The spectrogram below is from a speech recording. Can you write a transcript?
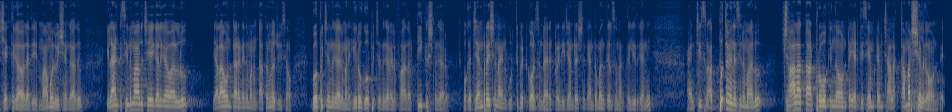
శక్తి కావాలి. అది మామూలు విషయం కాదు. ఇలాంటి సినిమాలు చేయగలిగే వాళ్ళు ఎలా ఉంటారనేది మనం గతంలో చూసాం. గోపిచంద్ గారు మన హీరో గోపిచంద్ గారు వాళ్ళ ఫాదర్ టీ కృష్ణ గారు. ఒక జనరేషన్ ఆయన గుర్తుపెట్టుకోవాల్సిన డైరెక్టర్. ఈ జనరేషన్కి ఎంతమంది తెలుసు నాకు తెలియదు కానీ ఆయన చేసిన అద్భుతమైన సినిమాలు చాలా థాట్ ప్రొవోకింగ్గా ఉంటాయి. అట్ ది సేమ్ టైం చాలా కమర్షియల్గా ఉంటాయి.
